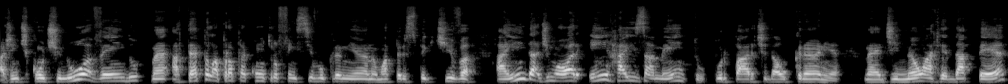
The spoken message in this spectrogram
A gente continua vendo, né, até pela própria contraofensiva ucraniana, uma perspectiva ainda de maior enraizamento por parte da Ucrânia, né, de não arredar pé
